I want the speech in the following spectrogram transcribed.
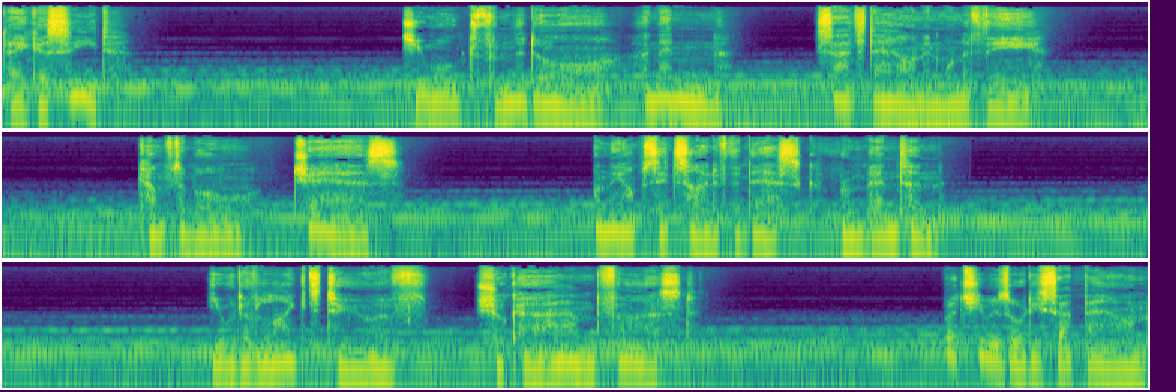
take a seat. She walked from the door and then sat down in one of the comfortable chairs on the opposite side of the desk from Benton. He would have liked to have shook her hand first, but she was already sat down.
